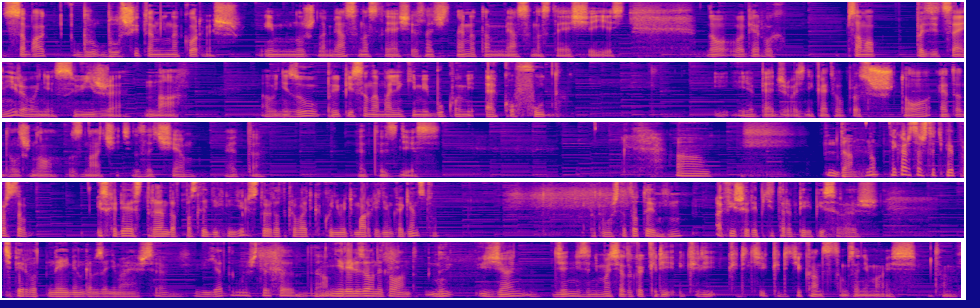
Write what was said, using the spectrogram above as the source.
собак булшитом не накормишь. Им нужно мясо настоящее, значит, наверное, там мясо настоящее есть. Но, во-первых, само позиционирование свиже на, а внизу приписано маленькими буквами «Эко-фуд». И, и опять же возникает вопрос, что это должно значить? Зачем это, это здесь? А, да, ну, мне кажется, что тебе просто, исходя из трендов последних недель, стоит открывать какое-нибудь маркетинг-агентство. Потому что то ты угу. афиши репетитором переписываешь, теперь вот неймингом занимаешься. Я думаю, что это да. нереализованный талант. Ну, я, я не занимаюсь, я только кри, кри, крити, критиканством занимаюсь. Там.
